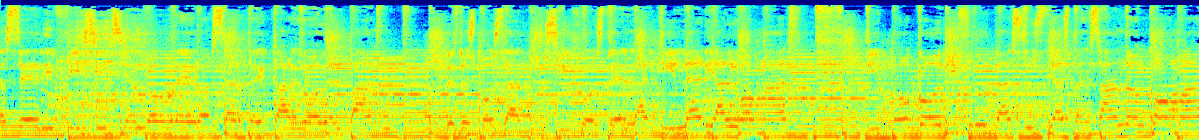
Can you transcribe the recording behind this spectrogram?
Se hace difícil siendo obrero hacerte cargo del pan, de tu esposa, tus hijos, del alquiler y algo más. Y poco disfrutas sus días pensando en cómo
